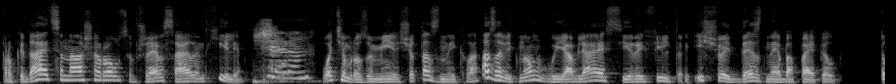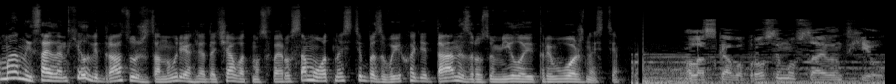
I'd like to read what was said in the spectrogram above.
Прокидається наша Роуз вже в Silent Хілі. Шерон. Потім розуміє, що та зникла, а за вікном виявляє сірий фільтр і що йде з неба пепіл. Туманний Silent Hill відразу ж занурює глядача в атмосферу самотності, безвиході та незрозумілої тривожності. Ласкаво просимо в Silent Hill.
